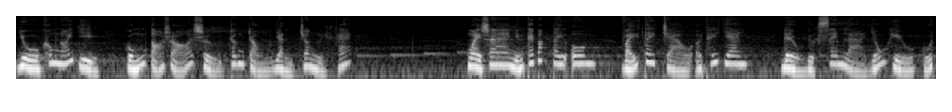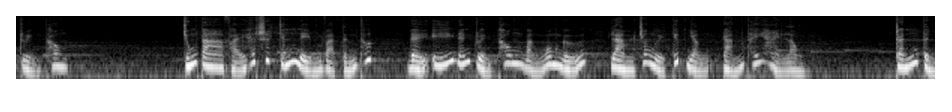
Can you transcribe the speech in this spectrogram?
Dù không nói gì, cũng tỏ rõ sự trân trọng dành cho người khác. Ngoài ra, những cái bắt tay ôm, vẫy tay chào ở thế gian đều được xem là dấu hiệu của truyền thông chúng ta phải hết sức chánh niệm và tỉnh thức, để ý đến truyền thông bằng ngôn ngữ, làm cho người tiếp nhận cảm thấy hài lòng. Tránh tình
